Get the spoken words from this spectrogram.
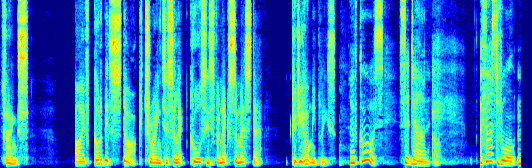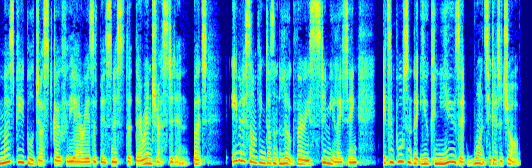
Thanks. I've got a bit stuck trying to select courses for next semester. Could you help me, please? Of course. Sit down. First of all, most people just go for the areas of business that they're interested in, but even if something doesn't look very stimulating, it's important that you can use it once you get a job.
